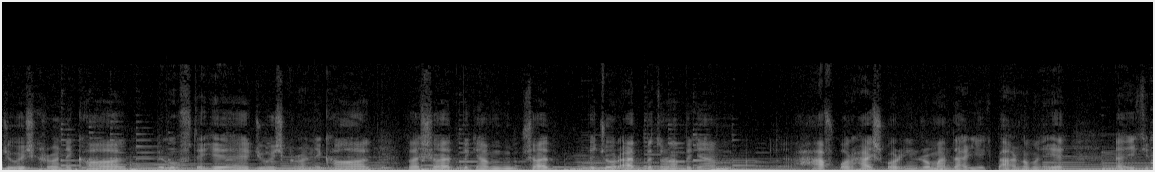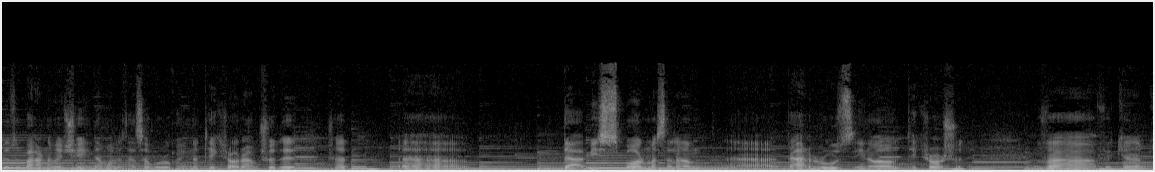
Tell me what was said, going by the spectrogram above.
جویش کرونیکال به گفته جویش کرونیکال و شاید بگم شاید به جرئت بتونم بگم هفت بار هشت بار این رو من در یک برنامه یکی دو تا برنامه شنیدم. حالا تصور کن اینا تکرار هم شده. شاید ده بیست بار مثلا در روز اینا تکرار شده. و فکر کردم که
